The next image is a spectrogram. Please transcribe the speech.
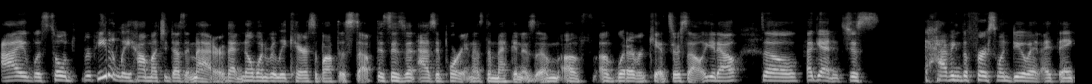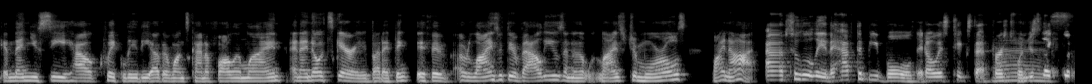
I was told repeatedly how much it doesn't matter, that no one really cares about this stuff. This isn't as important as the mechanism of of whatever cancer cell, you know? So again, it's just having the first one do it, I think. And then you see how quickly the other ones kind of fall in line. And I know it's scary, but I think if it aligns with your values and it aligns with your morals, why not? Absolutely. They have to be bold. It always takes that first yes. one, just like with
